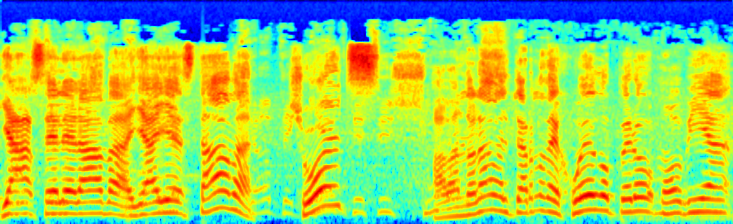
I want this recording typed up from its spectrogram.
ya aceleraba, ya ahí estaba. Schwartz abandonaba el terreno de juego, pero movía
